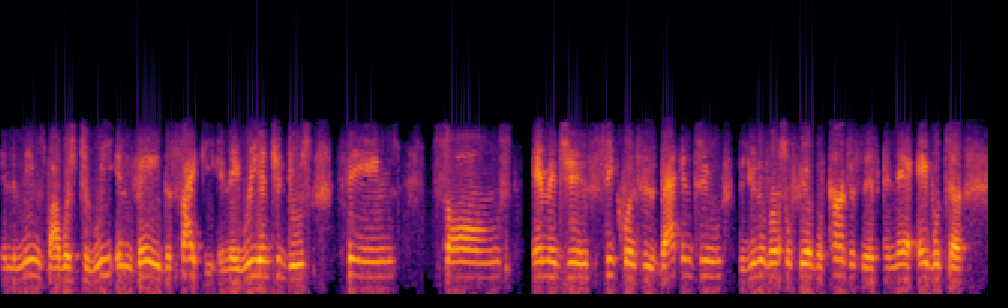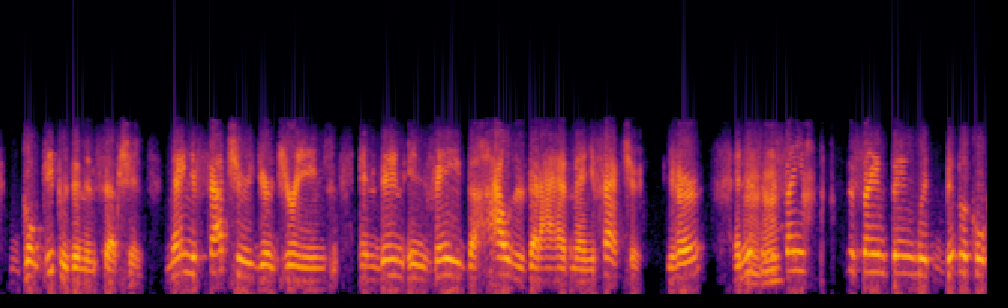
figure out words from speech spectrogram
and the means by which to reinvade the psyche. And they reintroduce themes, songs, images, sequences back into the universal field of consciousness, and they're able to go deeper than inception. Manufacture your dreams and then invade the houses that I have manufactured. You heard? And this Mhm. is the same the same thing with biblical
